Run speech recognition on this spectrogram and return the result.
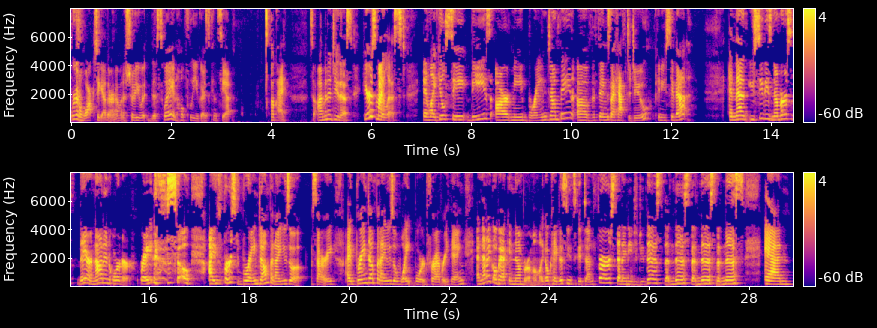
we're gonna walk together and I'm gonna show you it this way and hopefully you guys can see it. Okay, so I'm gonna do this. Here's my list. And like you'll see, these are me brain dumping of the things I have to do. Can you see that? And then you see these numbers, they are not in order, right? so I first brain dump and I use a, sorry, I brain dump and I use a whiteboard for everything. And then I go back and number them. I'm like, okay, this needs to get done first. Then I need to do this, then this, then this, then this. And,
